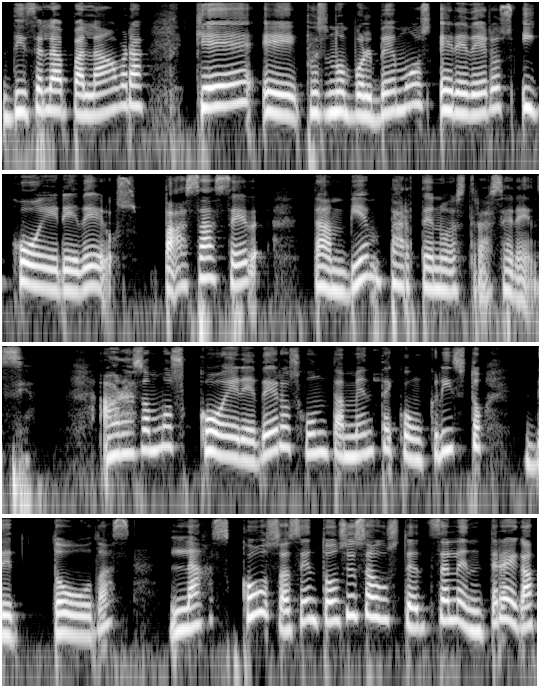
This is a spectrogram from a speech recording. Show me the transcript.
dice la palabra que eh, pues nos volvemos herederos y coherederos. Pasa a ser también parte de nuestra herencia. Ahora somos coherederos juntamente con Cristo de todas las cosas. Entonces a usted se le entrega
